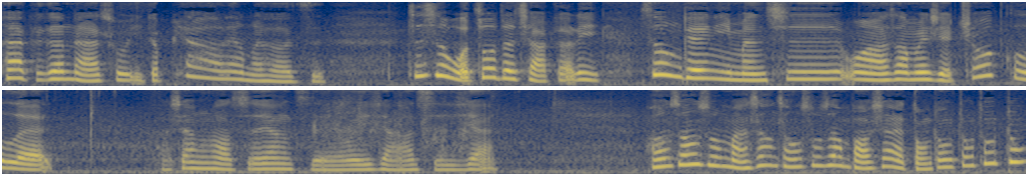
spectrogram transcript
大哥哥拿出一个漂亮的盒子，这是我做的巧克力，送给你们吃。哇，上面写 chocolate，好像很好吃的样子诶，我也想要吃一下。黄松鼠马上从树上跑下来，咚咚咚咚咚，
